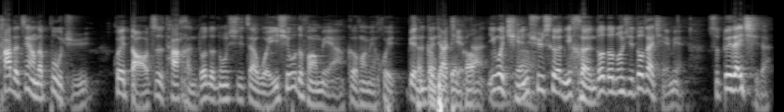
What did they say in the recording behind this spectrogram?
它的这样的布局，会导致它很多的东西在维修的方面啊，各方面会变得更加简单。因为前驱车你很多的东西都在前面，是堆在一起的，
